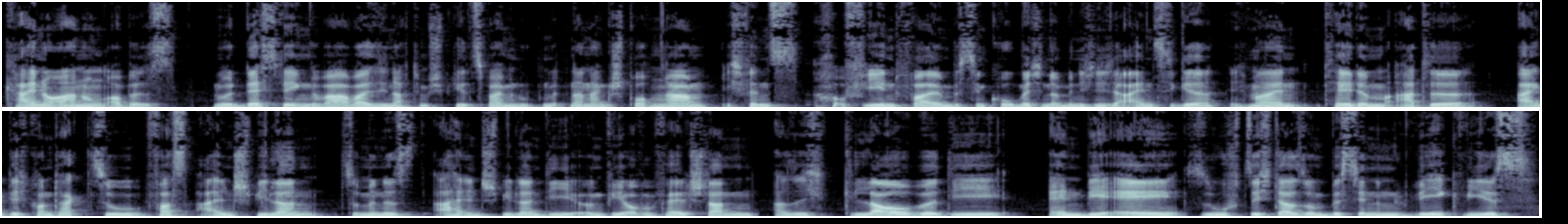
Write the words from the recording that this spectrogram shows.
Keine Ahnung, ob es nur deswegen war, weil sie nach dem Spiel zwei Minuten miteinander gesprochen haben. Ich finde es auf jeden Fall ein bisschen komisch und da bin ich nicht der Einzige. Ich meine, Tatum hatte eigentlich Kontakt zu fast allen Spielern, zumindest allen Spielern, die irgendwie auf dem Feld standen. Also ich glaube, die NBA sucht sich da so ein bisschen einen Weg, wie es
